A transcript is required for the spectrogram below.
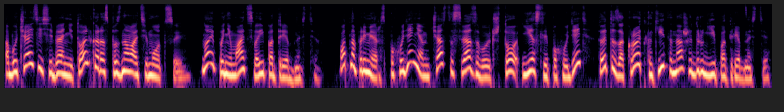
Обучайте себя не только распознавать эмоции, но и понимать свои потребности. Вот, например, с похудением часто связывают, что если похудеть, то это закроет какие-то наши другие потребности.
